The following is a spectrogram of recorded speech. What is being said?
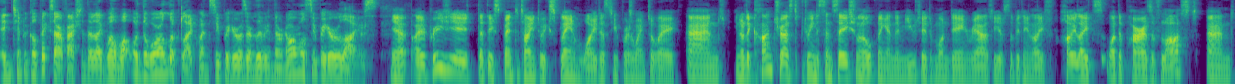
in typical Pixar fashion, they're like, well, what would the world look like when superheroes are living their normal superhero lives? Yeah, I appreciate that they spent the time to explain why the supers went away. And, you know, the contrast between the sensational opening and the muted, mundane reality of civilian life highlights what the powers have lost. And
